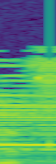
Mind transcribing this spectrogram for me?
hit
